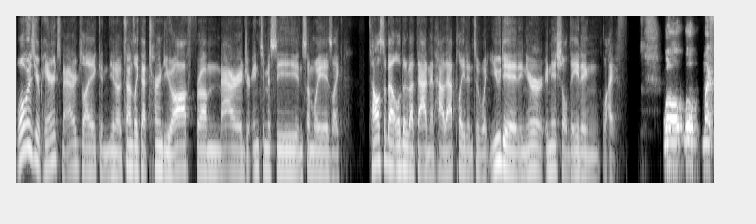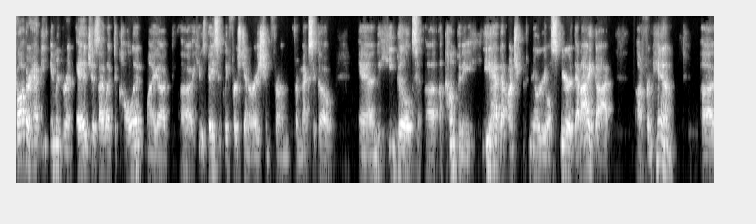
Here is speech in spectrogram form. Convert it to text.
what was your parents' marriage like? And you know, it sounds like that turned you off from marriage or intimacy in some ways. Like, tell us about a little bit about that, and then how that played into what you did in your initial dating life. Well, well, my father had the immigrant edge, as I like to call it. My uh, uh, he was basically first generation from from Mexico, and he built uh, a company. He had that entrepreneurial spirit that I got uh, from him uh,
